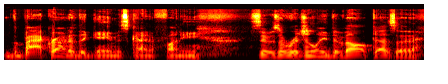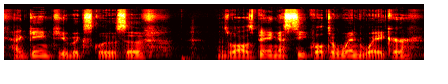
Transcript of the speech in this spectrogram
the background of the game is kind of funny. It was originally developed as a, a GameCube exclusive, as well as being a sequel to Wind Waker.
